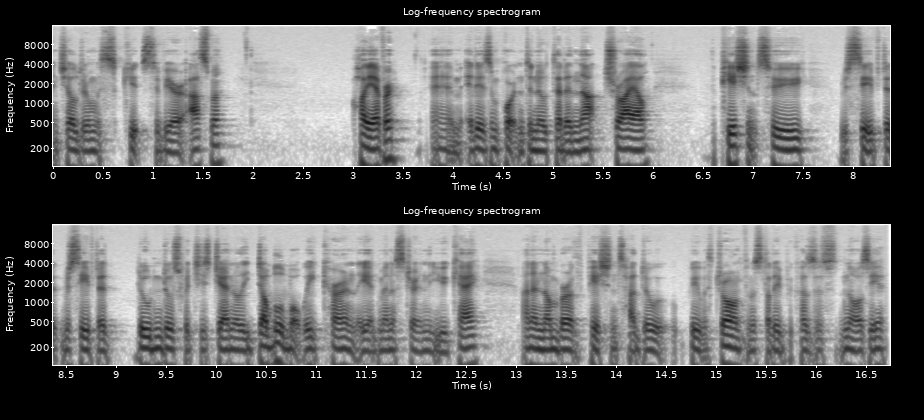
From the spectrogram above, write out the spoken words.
in children with acute severe asthma. However, um, it is important to note that in that trial, the patients who received it received a loading dose which is generally double what we currently administer in the UK, and a number of patients had to be withdrawn from the study because of nausea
